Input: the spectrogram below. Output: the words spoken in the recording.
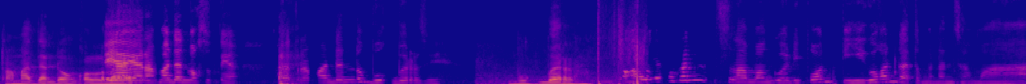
Ramadan dong kalau Iya lebaran ya Ramadan maksudnya. Highlight Ramadan tuh bukber sih. bukber. Soalnya tuh selama gua di Ponti, gua kan nggak temenan sama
